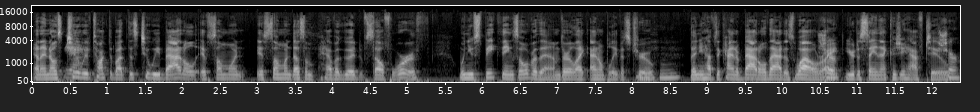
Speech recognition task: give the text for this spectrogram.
And I know too Yeah. we've talked about this too. We battle if someone if someone doesn't have a good self worth. When you speak things over them, they're like, "I don't believe it's true." Then you have to kind of battle that as well, right? Mm-hmm. Sure. You're just saying that because you have to, Sure.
